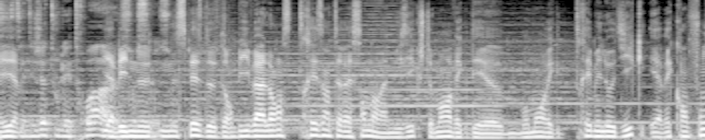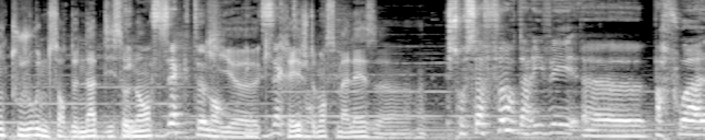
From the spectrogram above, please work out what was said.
il y étaient déjà tous les trois. Il y avait euh, une, ce- espèce d'ambivalence très intéressante dans la musique, justement, avec des euh, moments avec très mélodiques et avec en fond toujours une sorte de nappe dissonante Exactement. qui, euh, qui exactement. crée justement ce malaise. euh, Je trouve ça fort d'arriver parfois,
